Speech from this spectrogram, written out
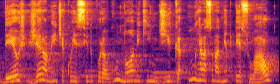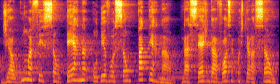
Deus geralmente é conhecido por algum nome que indica um relacionamento pessoal, de alguma afeição terna ou devoção paternal. Na sede da vossa constelação,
